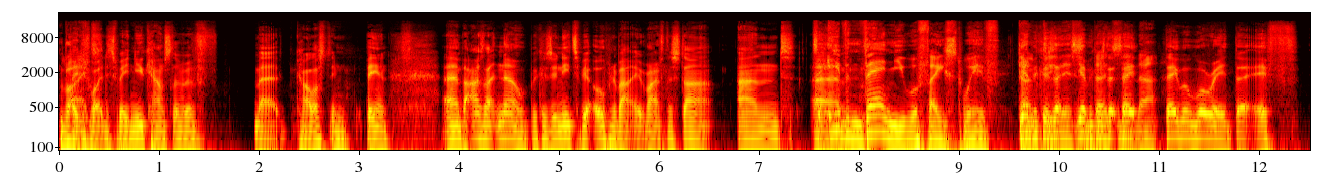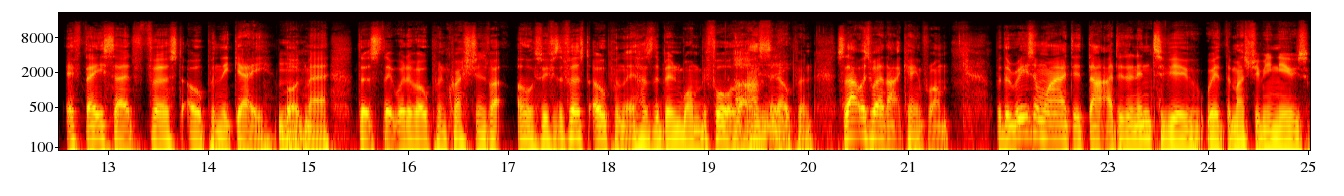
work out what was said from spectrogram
They Right. just wanted it to be a new councillor of uh, Carl Austin Behan. Um, but I was like, no, because you need to be open about it right from the start. And So um, even then, you were faced with yeah, because do they, this yeah, because they, that. they were worried that if if they said first openly gay Mm. Lord Mayor, that's it would have opened questions about oh, so if it's the first openly, has there been one before that Oh, hasn't been open? So that was where that came from. But the reason why I did that, I did an interview with the Manchester Evening News,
